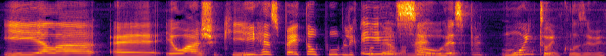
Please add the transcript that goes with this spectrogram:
e ela, é, eu acho que E respeita o público dela, isso, né? respe- muito, inclusive.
